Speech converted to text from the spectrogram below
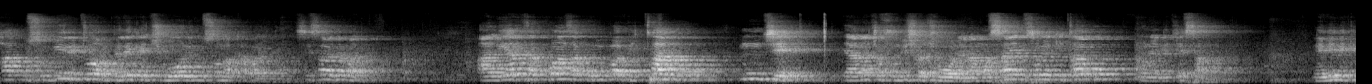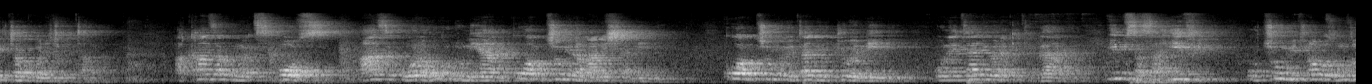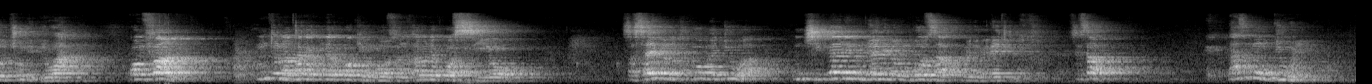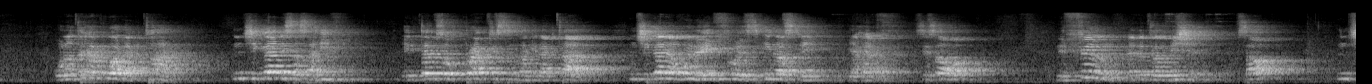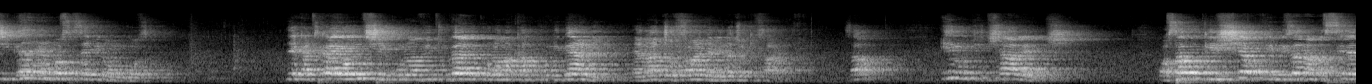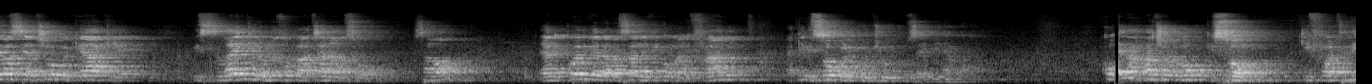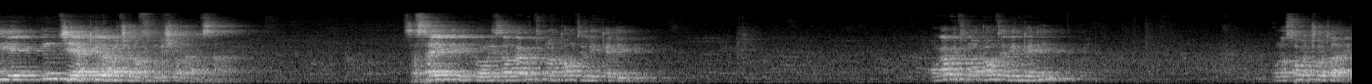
Hakusubiri tu ampeleke chuoni kusoma kawaida, si sawa jamani? Alianza kwanza kumpa vitabu nje ya anachofundishwa chuoni, na Masai nisome kitabu unaendekee sana ni nini kilichoko kwenye hicho kitabu. Akaanza kumexpose, aanze kuona huku duniani kuwa mchumi inamaanisha nini. Kuwa mchumi unahitaji ujue nini, unahitaji uwe na kitu gani. Hivi sasa hivi uchumi, tunapozungumza uchumi ni wapi? Kwa mfano, mtu anataka kuja kuwa kiongozi, anataka kuja kuwa CEO. Sasa hivi unatakiwa umejua nchi gani duniani inaongoza kwenye management, si sawa? Lazima ujue. Unataka kuwa daktari nchi gani sasa hivi in terms of practice za kidaktari, nchi gani ambayo ina influence industry ya health, si sawa? Ni film and television, sawa? Nchi gani ambayo sasa hivi inaongoza? Je, katika hiyo nchi kuna vitu gani, kuna makampuni gani yanachofanya ninachokifanya, sawa? Ili ujichallenge, kwa sababu ukiishia kukimbizana na syllabus ya chuo peke yake, is likely unaweza ukaachana na soko, sawa? Yaani kweli vya darasani viko mali fulani, lakini soko liko juu zaidi yako. Kwa ambacho unaamua kukisoma kifuatilie nje ya kile ambacho nafundishwa darasani. Sasa hivi nikiwauliza wangapi tuna account LinkedIn? Wangapi tuna account LinkedIn? Unasoma chuo tayari?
